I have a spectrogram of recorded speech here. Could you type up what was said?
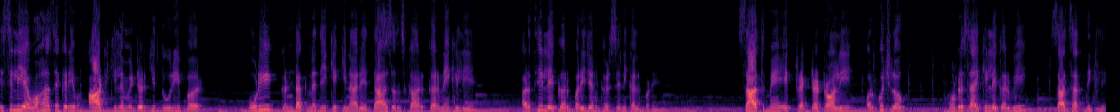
इसलिए वहाँ से करीब आठ किलोमीटर की दूरी पर बूढ़ी गंडक नदी के किनारे दाह संस्कार करने के लिए अर्थी लेकर परिजन घर से निकल पड़े। साथ में एक ट्रैक्टर ट्रॉली और कुछ लोग मोटरसाइकिल लेकर भी साथ साथ निकले।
